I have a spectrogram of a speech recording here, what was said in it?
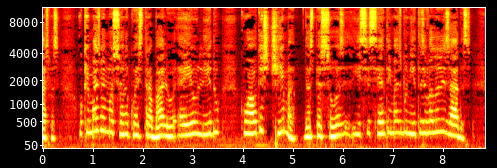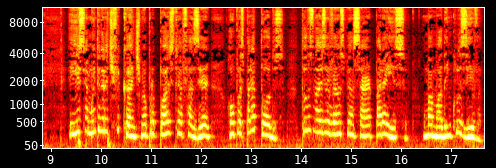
Aspas, o que mais me emociona com esse trabalho é eu lido com a autoestima das pessoas e se sentem mais bonitas e valorizadas. E isso é muito gratificante. Meu propósito é fazer roupas para todos Todos nós devemos pensar para isso, uma moda inclusiva.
